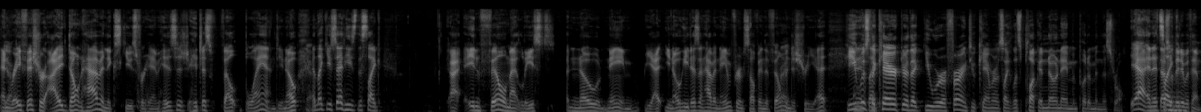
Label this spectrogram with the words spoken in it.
And Yeah. Ray Fisher, I don't have an excuse for him. His is, it just felt bland, you know. Yeah. And like you said, he's this like in film at least no name yet. You know, he doesn't have a name for himself in the film Right. industry yet. He And was it's the character that you were referring to, Cameron. Was like, let's pluck a no name and put him in this role. Yeah, and it's That's like what they did with him.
